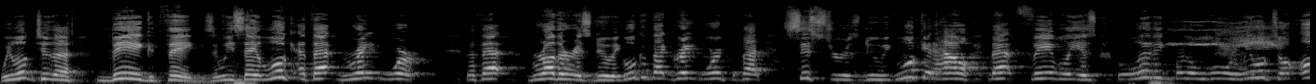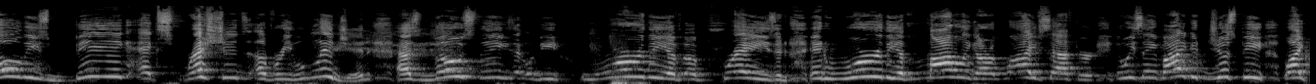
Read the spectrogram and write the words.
We look to the big things and we say, look at that great work that that brother is doing. Look at that great work that that sister is doing. Look at how that family is living for the Lord. We look to all these big expressions of religion as those things that would be worthy of, of praise and, and worthy of modeling our lives after. And we say, if I could just be like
